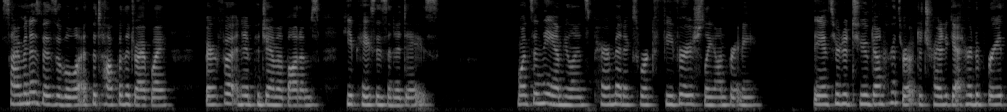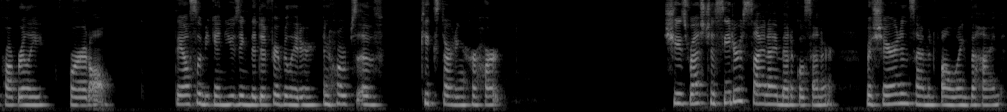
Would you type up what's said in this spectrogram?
Simon is visible at the top of the driveway, barefoot and in pajama bottoms. He paces in a daze. Once in the ambulance, paramedics work feverishly on Brittany. They insert a tube down her throat to try to get her to breathe properly or at all. They also begin using the defibrillator in hopes of kickstarting her heart. She's rushed to Cedars Sinai Medical Center, with Sharon and Simon following behind.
